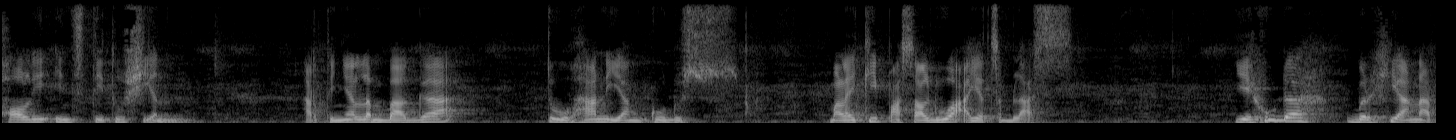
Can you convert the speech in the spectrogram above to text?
Holy Institution artinya lembaga Tuhan yang kudus. Malaki pasal 2 ayat 11. Yehuda berkhianat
